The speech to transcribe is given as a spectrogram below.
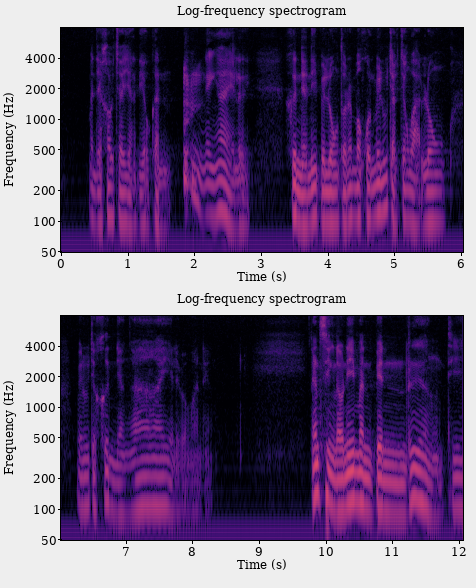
ำมันจะเข้าใจอย่างเดียวกัน ง่าย ๆ เลย ขึ้นอย่างนี้ไปลงตัวนั้นบางคนไม่รู้จักจังหวะลง ไม่รู้จะขึ้นย่างง่ายอะไรประมาณนี้นั้นสิ่งเหล่านี้มันเป็นเรื่องที่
